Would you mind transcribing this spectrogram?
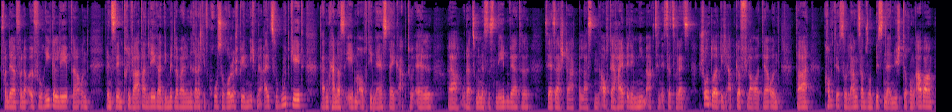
von der, von der Euphorie gelebt. Ja, und wenn es den Privatanlegern, die mittlerweile eine relativ große Rolle spielen, nicht mehr allzu gut geht, dann kann das eben auch die Nasdaq aktuell ja, oder zumindest Nebenwerte sehr, sehr stark belasten. Auch der Hype in den Meme-Aktien ist ja zuletzt schon deutlich abgeflaut. Ja, und da kommt jetzt so langsam so ein bisschen Ernüchterung, aber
